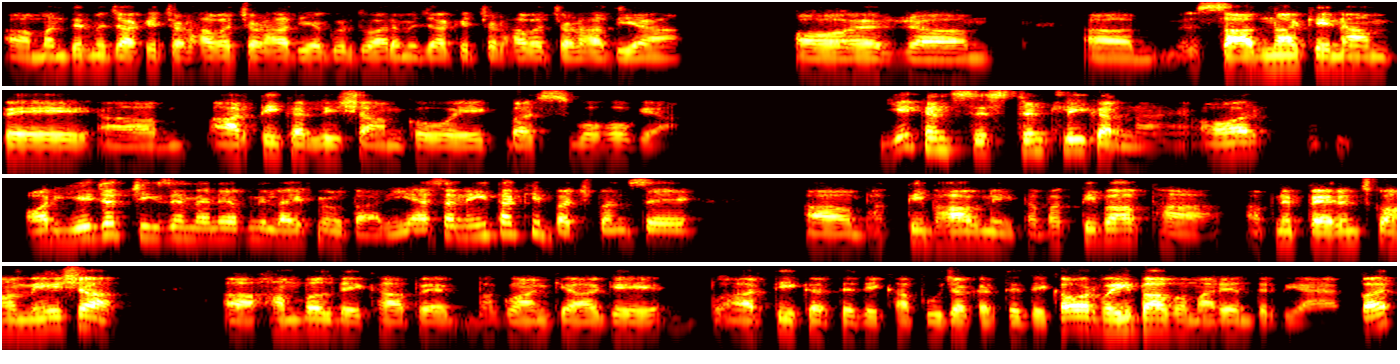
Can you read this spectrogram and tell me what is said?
मंदिर में जाके चढ़ावा चढ़ा दिया, गुरुद्वारे में जाके चढ़ावा चढ़ा दिया और साधना के नाम पे आरती कर ली शाम को एक बस, वो हो गया। ये कंसिस्टेंटली करना है और और ये जब चीज़ें मैंने अपनी लाइफ में उतारी, ऐसा नहीं था कि बचपन से भक्ति भाव नहीं था। भक्ति भाव था। अपने पेरेंट्स को हमेशा हम्बल देखा, पे भगवान के आगे आरती करते देखा, पूजा करते देखा और वही भाव हमारे अंदर भी आया। पर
